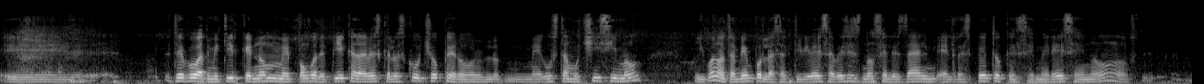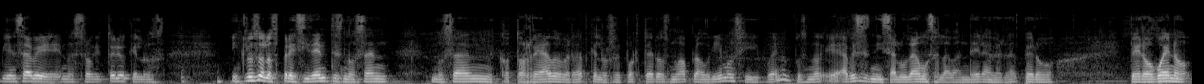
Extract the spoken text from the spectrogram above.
eh, debo admitir que no me pongo de pie cada vez que lo escucho, pero lo- me gusta muchísimo. Y bueno, también por las actividades a veces no se les da el, respeto que se merece, ¿no? Bien sabe nuestro auditorio que los incluso los presidentes nos han nos han cotorreado, ¿verdad? Que los reporteros no aplaudimos y bueno, pues no, eh, a veces ni saludamos a la bandera, ¿verdad? Pero pero bueno,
